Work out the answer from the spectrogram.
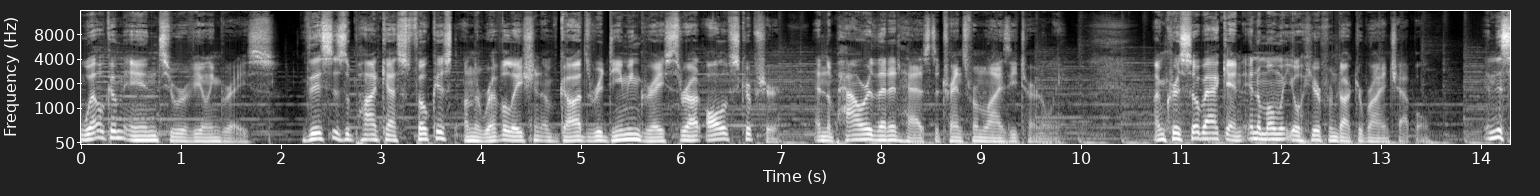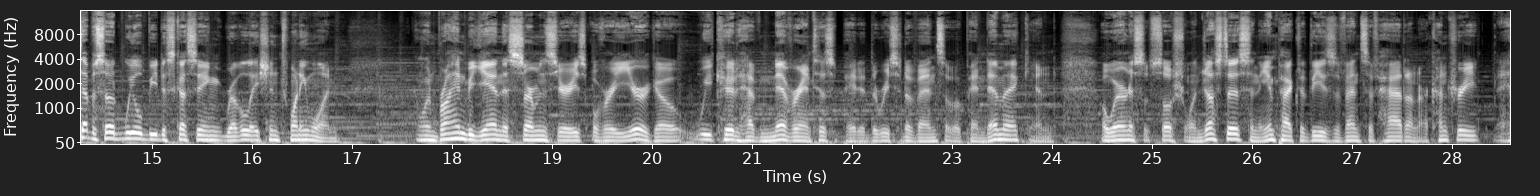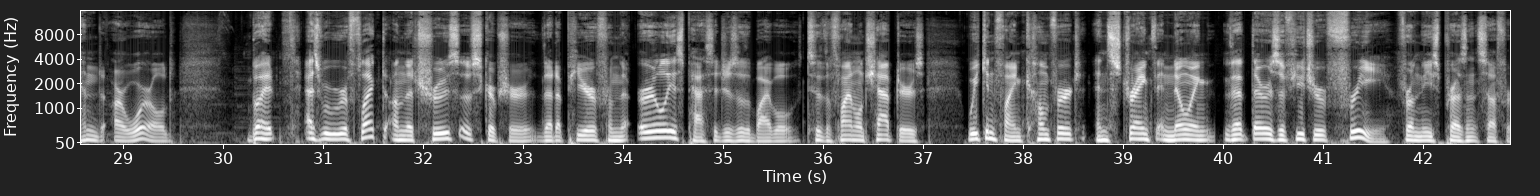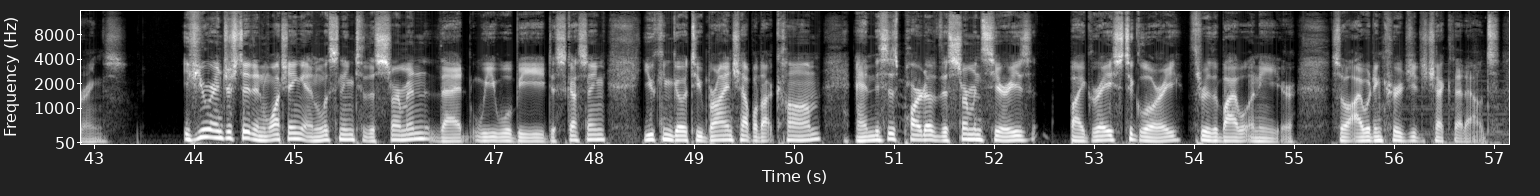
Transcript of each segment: Welcome into Revealing Grace. This is a podcast focused on the revelation of God's redeeming grace throughout all of Scripture and the power that it has to transform lives eternally. I'm Chris Sobak, and in a moment you'll hear from Dr. Bryan Chapell. In this episode, we will be discussing Revelation 21 when Bryan began this sermon series over a year ago, we could have never anticipated the recent events of a pandemic and awareness of social injustice and the impact that these events have had on our country and our world. But as we reflect on the truths of Scripture that appear from the earliest passages of the Bible to the final chapters, we can find comfort and strength in knowing that there is a future free from these present sufferings. If you are interested in watching and listening to the sermon that we will be discussing, you can go to bryanchapell.com, and this is part of the sermon series by grace to glory through the Bible in a year. So I would encourage you to check that out.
